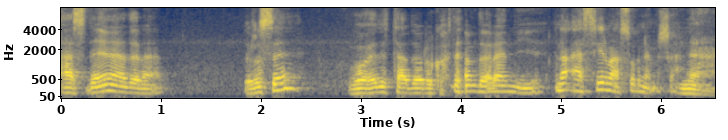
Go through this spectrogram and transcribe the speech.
اسلحه ندارن. درسته؟ واحد تدارکات هم دارن دیگه. اینا اسیر محسوب نمیشن نه.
